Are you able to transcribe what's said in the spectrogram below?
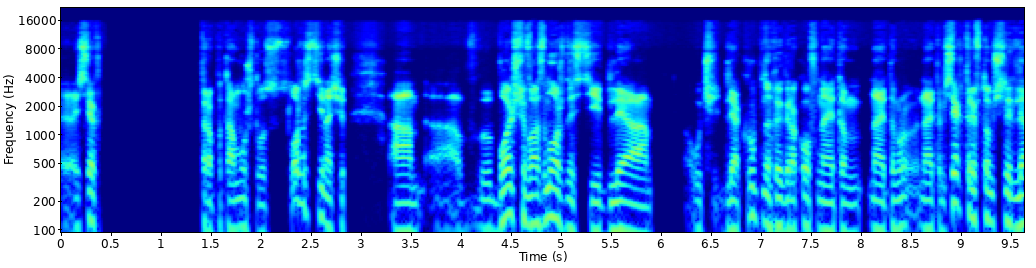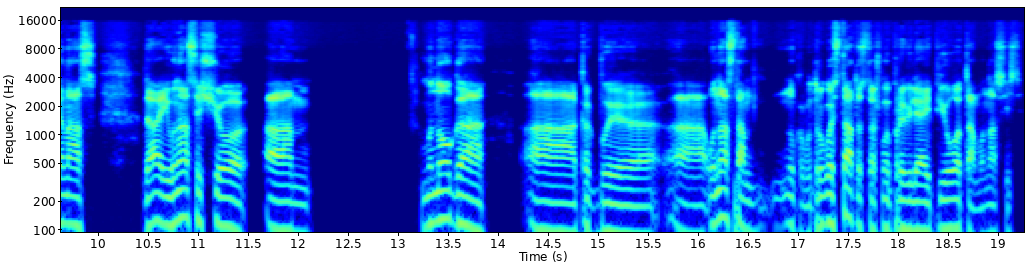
э, сектора потому что сложности, значит, а, а, больше возможностей для для крупных игроков на этом, на этом, на этом секторе, в том числе для нас, да, и у нас еще много а, как бы а, у нас там, ну, как бы другой статус, потому что мы провели IPO, там у нас есть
